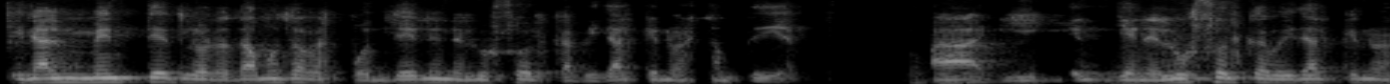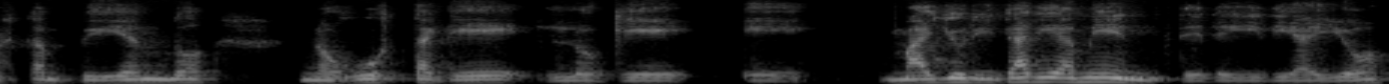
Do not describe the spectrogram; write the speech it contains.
finalmente lo tratamos de responder en el uso del capital que nos están pidiendo. Ah, y, y, en el uso del capital que nos están pidiendo, nos gusta que lo que mayoritariamente, te diría yo,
